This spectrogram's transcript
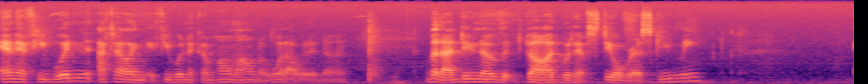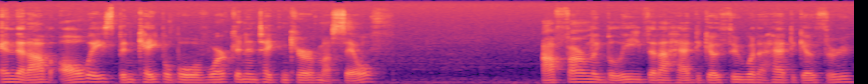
and if he wouldn't I tell him if he wouldn't have come home I don't know what I would have done. But I do know that God would have still rescued me and that I've always been capable of working and taking care of myself. I firmly believe that I had to go through what I had to go through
